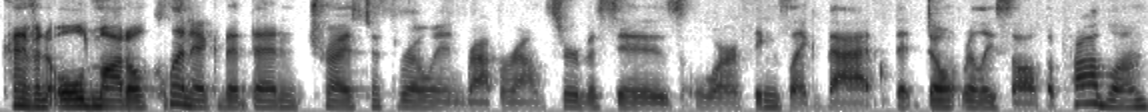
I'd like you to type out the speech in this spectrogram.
kind of an old model clinic that then tries to throw in wraparound services or things like that that don't really solve the problem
